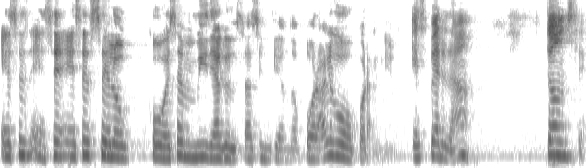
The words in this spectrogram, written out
ese, ese, ese celo o esa envidia que tú estás sintiendo por algo o por alguien. Es verdad. Entonces,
